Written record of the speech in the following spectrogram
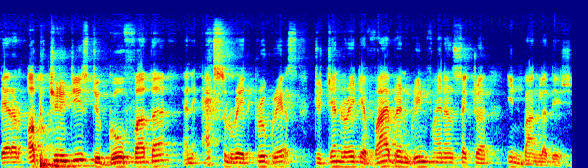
there are opportunities to go further and accelerate progress to generate a vibrant green finance sector in Bangladesh.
